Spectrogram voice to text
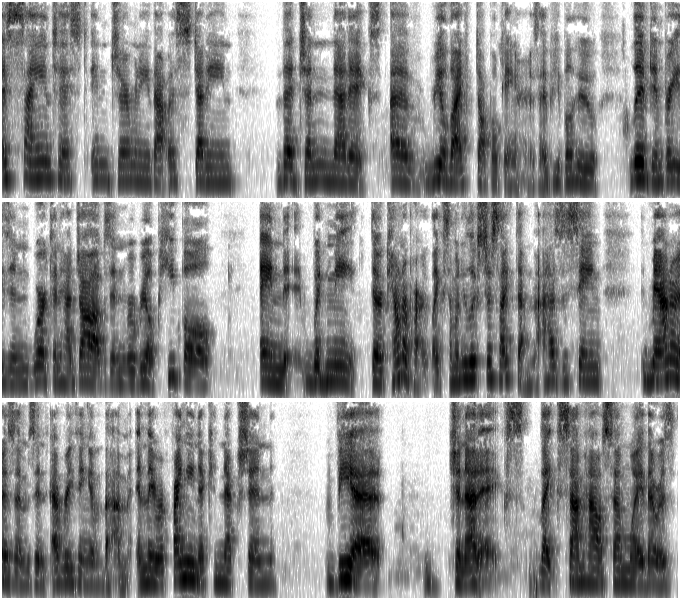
a scientist in Germany that was studying the genetics of real life doppelgangers of people who lived and breathed and worked and had jobs and were real people and would meet their counterpart, like someone who looks just like them, that has the same mannerisms and everything of them. And they were finding a connection via genetics. Like somehow, some way, there was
